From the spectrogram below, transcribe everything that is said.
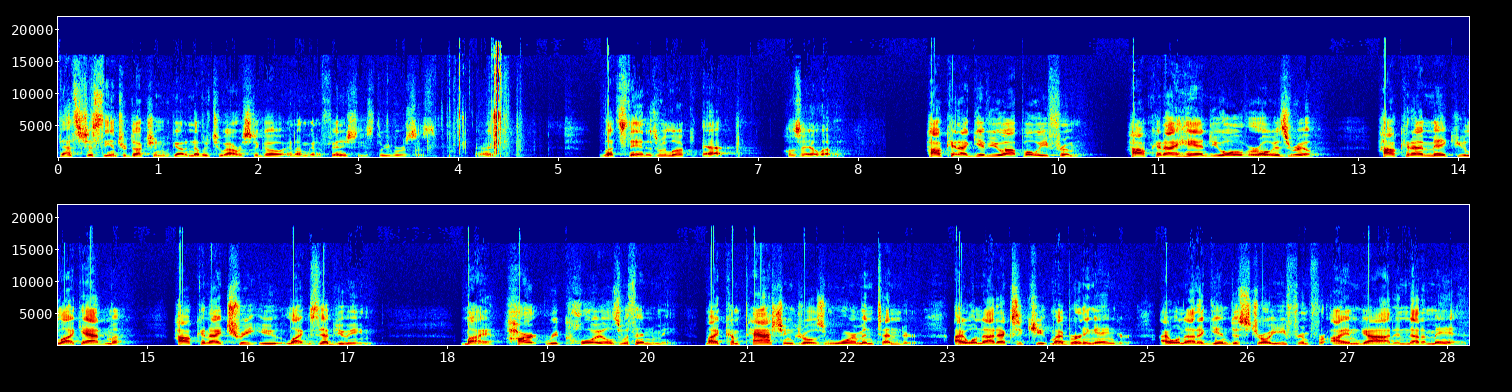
that's just the introduction. We've got another two hours to go, and I'm going to finish these three verses. All right? Let's stand as we look at Hosea 11. How can I give you up, O Ephraim? How can I hand you over, O Israel? How can I make you like Admah? How can I treat you like Zeboiim? My heart recoils within me. My compassion grows warm and tender. I will not execute my burning anger. I will not again destroy Ephraim, for I am God and not a man,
